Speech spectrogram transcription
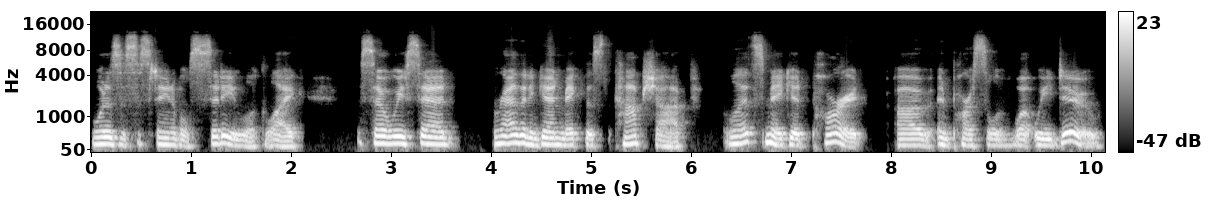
what does a sustainable city look like. So we said, rather than again make this cop shop, let's make it part of and parcel of what we do.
